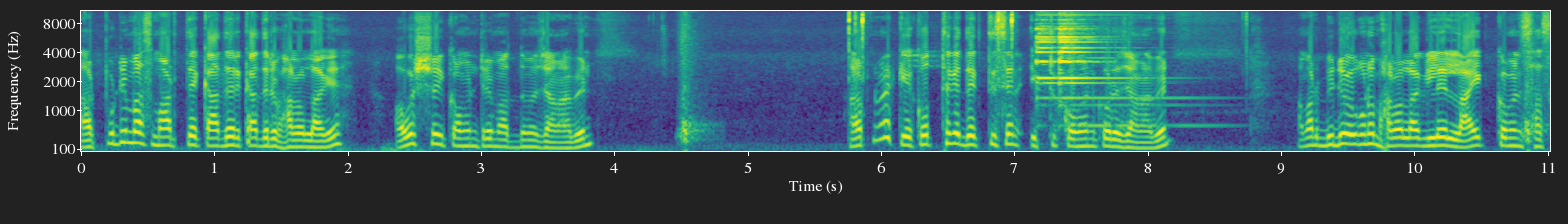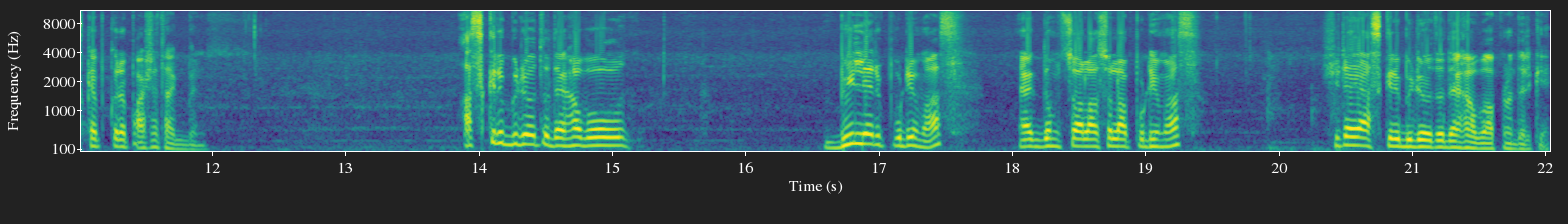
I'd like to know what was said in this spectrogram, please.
আর পুঁটি মাছ মারতে কাদের কাদের ভালো লাগে, অবশ্যই কমেন্টের মাধ্যমে জানাবেন। আপনারা কে থেকে দেখতেছেন একটু কমেন্ট করে জানাবেন। আমার ভিডিওগুলো ভালো লাগলে লাইক, কমেন্ট, সাবস্ক্রাইব করে পাশে থাকবেন। আজকের ভিডিওতে দেখাবো বিলের পুঁটি মাছ একদম চলাচলা পুঁটি মাছ। সেটাই আজকের ভিডিওতে দেখাবো আপনাদেরকে।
